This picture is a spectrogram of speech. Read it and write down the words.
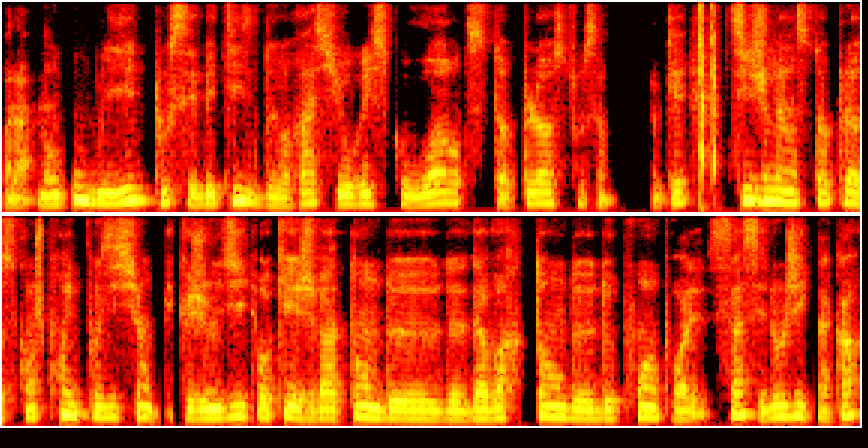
Voilà. Donc oubliez tous ces bêtises de ratio risk award, stop loss, tout ça. Si je mets un stop loss, quand je prends une position et que je me dis, OK, je vais attendre d'avoir tant de, points pour aller, ça c'est logique, d'accord?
